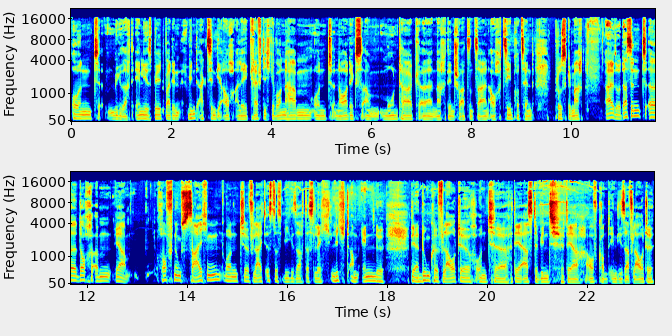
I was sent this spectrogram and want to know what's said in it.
Und wie gesagt, ähnliches Bild bei den Windaktien, die auch alle kräftig gewonnen haben und Nordics am Montag äh, nach den schwarzen Zahlen auch 10 Prozent plus gemacht. Also das sind äh, doch ähm, ja Hoffnungszeichen und äh, vielleicht ist das, wie gesagt, das Licht am Ende der Dunkelflaute und äh, der erste Wind, der aufkommt in dieser Flaute.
